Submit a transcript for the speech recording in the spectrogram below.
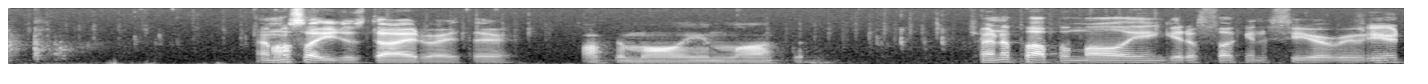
I almost thought you just died right there. Off the molly and locked them. Trying to pop a molly and get a fucking fear Rooney. Feared.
